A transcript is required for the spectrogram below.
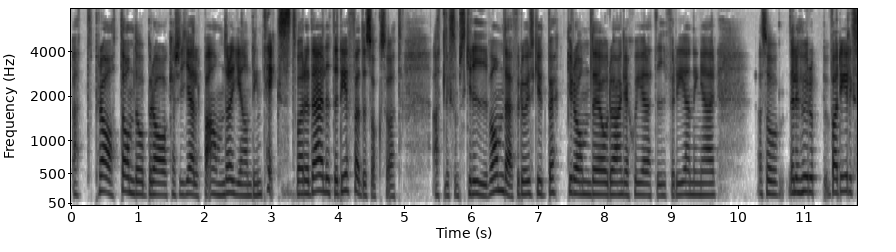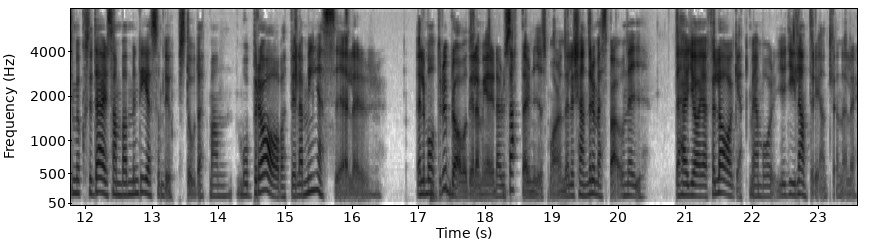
att prata om det och bra att kanske hjälpa andra genom din text. Var det där lite det föddes också, att, att liksom skriva om det? För du har ju skrivit böcker om det och du har engagerat dig i föreningar. Alltså, eller hur upp, var det liksom också där i samband med det som det uppstod, att man mår bra av att dela med sig? Eller, eller mådde du bra av att dela med dig när du satt där i Nyhetsmorgon? Eller kände du mest bara, åh nej, det här gör jag för laget, men jag, mår, jag gillar inte det egentligen, eller?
